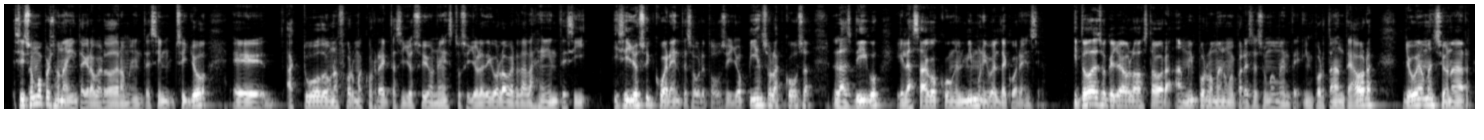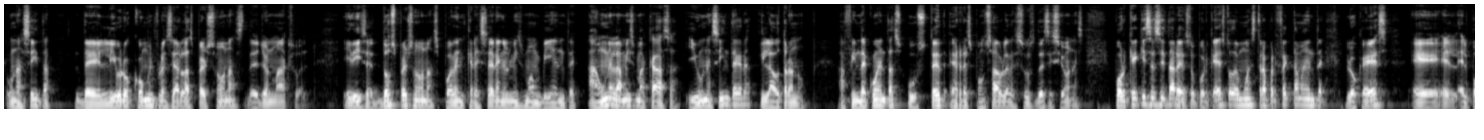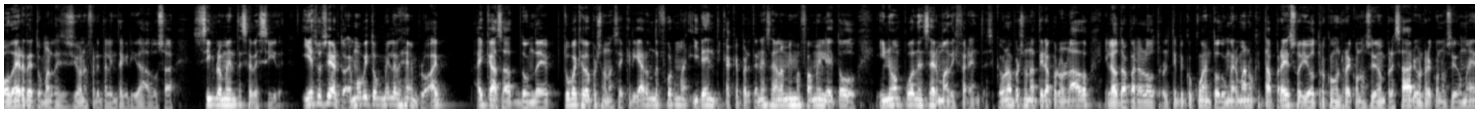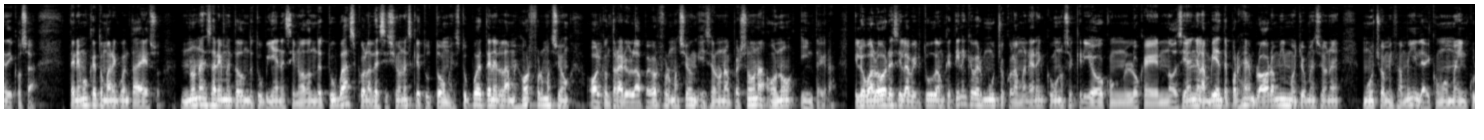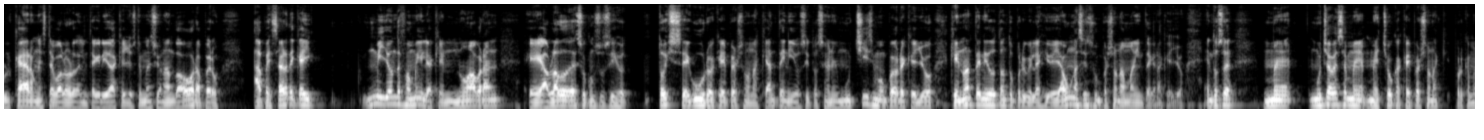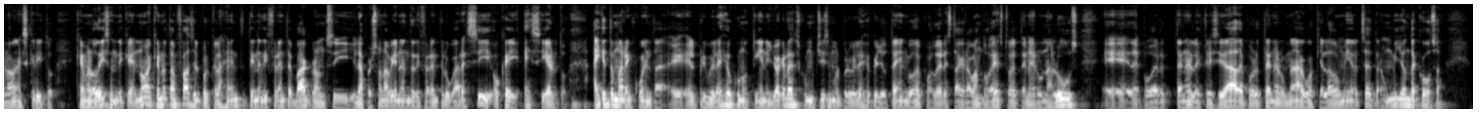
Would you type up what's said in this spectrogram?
Si somos personas íntegras verdaderamente, si, si yo eh, actúo de una forma correcta, si yo soy honesto, si yo le digo la verdad a la gente, si y si yo soy coherente sobre todo, si yo pienso las cosas, las digo y las hago con el mismo nivel de coherencia. Y todo eso que yo he hablado hasta ahora, a mí por lo menos me parece sumamente importante. Ahora, yo voy a mencionar una cita del libro Cómo influenciar a las personas de John Maxwell. Y dice, dos personas pueden crecer en el mismo ambiente, aún en la misma casa, y una es íntegra y la otra no. A fin de cuentas, usted es responsable de sus decisiones. ¿Por qué quise citar esto? Porque esto demuestra perfectamente lo que es eh, el, poder de tomar decisiones frente a la integridad. O sea, simplemente se decide. Y eso es cierto, hemos visto miles de ejemplos. Hay hay casas donde tú ves que dos personas se criaron de forma idéntica, que pertenecen a la misma familia y todo, y no pueden ser más diferentes. Que una persona tira por un lado y la otra para el otro. El típico cuento de un hermano que está preso y otro con un reconocido empresario, un reconocido médico. O sea, tenemos que tomar en cuenta eso. No necesariamente a donde tú vienes, sino a donde tú vas con las decisiones que tú tomes. Tú puedes tener la mejor formación o al contrario, la peor formación y ser una persona o no íntegra. Y los valores y la virtud, aunque tienen que ver mucho con la manera en que uno se crió, con lo que nos decían en el ambiente, por ejemplo, ejemplo, ahora mismo yo mencioné mucho a mi familia y cómo me inculcaron este valor de la integridad que yo estoy mencionando ahora, pero a pesar de que hay un millón de familias que no habrán eh, hablado de eso con sus hijos, estoy seguro que hay personas que han tenido situaciones muchísimo peores que yo, que no han tenido tanto privilegio y aún así son personas más íntegras que yo. Entonces, me, muchas veces me, choca que hay personas, porque me lo han escrito, que me lo dicen de que no, es que no es tan fácil porque la gente tiene diferentes backgrounds y, las personas vienen de diferentes lugares. Sí, ok, es cierto. Hay que tomar en cuenta eh, el privilegio que uno tiene. Yo agradezco muchísimo el privilegio que yo tengo de poder estar grabando esto, de tener una luz, eh, de poder tener electricidad, de poder tener un agua aquí al lado mío, etcétera. Un millón de cosas.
